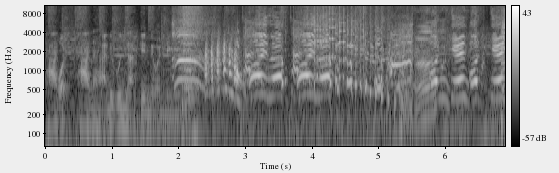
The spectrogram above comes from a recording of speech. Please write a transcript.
ทานอดทานอาหารที่คุณอยากกินในวันนี้โอ้ยเลิกโอ้ยเลิกอดกินอดกิน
